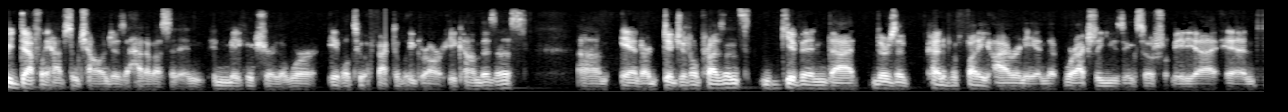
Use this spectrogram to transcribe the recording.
we definitely have some challenges ahead of us in, in, in making sure that we're able to effectively grow our ecom business um, and our digital presence, given that there's a kind of a funny irony in that we're actually using social media and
